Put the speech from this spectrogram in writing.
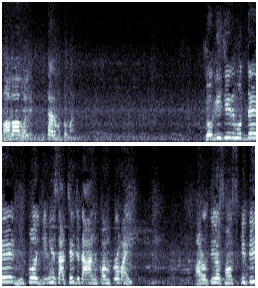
বাবা বলে, পিতার মতো মানে। যোগীজির মধ্যে দুটো জিনিস আছে যেটা আনকম্প্রোমাইজ ভারতীয় সংস্কৃতি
